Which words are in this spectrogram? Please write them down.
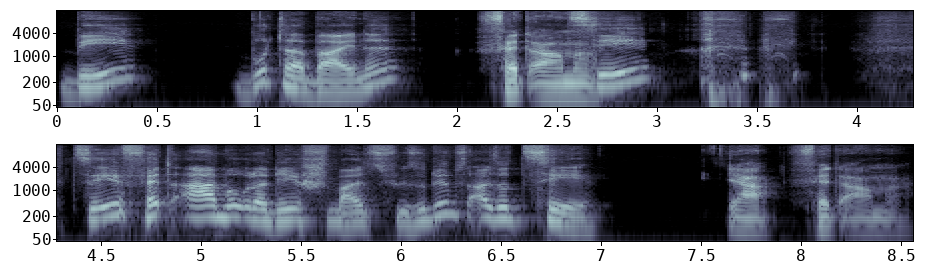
B. Butterbeine. Fettarme. C. C. Fettarme oder D. Schmalzfüße. Du nimmst also C. Ja, Fettarme.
